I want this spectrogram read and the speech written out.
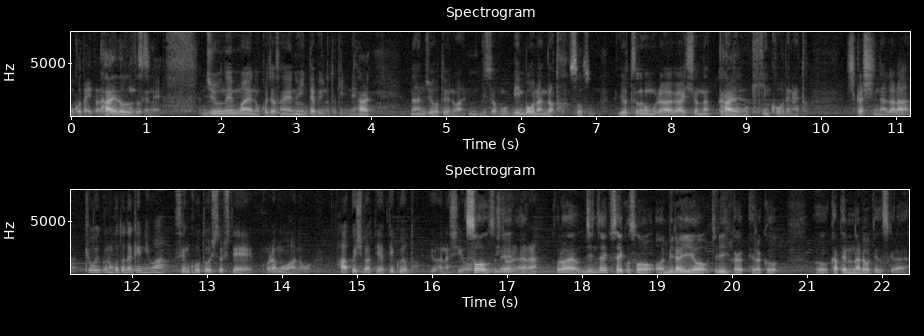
お答えいただこうと思うんですよね、はい、10年前の小茶さんへのインタビューの時にね、はい南城というのは実はもう貧乏なんだと、そうそう。4つの村が一緒になったけども飢饉こうでねと。しかしながら教育のことだけには先行投資としてこれはもうあの把握縛ってやっていくよという話をしておられたら、ね、これは人材育成こそ未来を切り開く過程になるわけですから。だ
